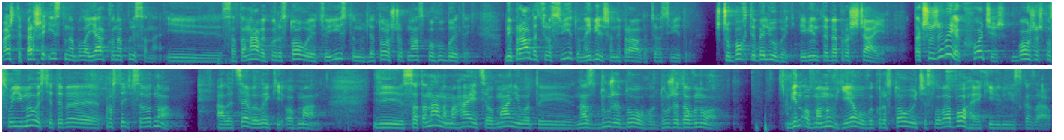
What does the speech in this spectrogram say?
Бачите, перша істина була ярко написана, і сатана використовує цю істину для того, щоб нас погубити. Неправда цього світу, найбільша неправда цього світу, що Бог тебе любить і Він тебе прощає. Так що живи, як хочеш, Бог же ж по своїй милості тебе простить все одно. Але це великий обман. І сатана намагається обманювати нас дуже довго, дуже давно. Він обманув Єву, використовуючи слова Бога, які він їй сказав.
